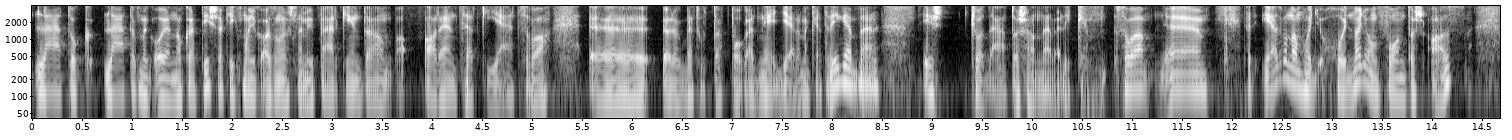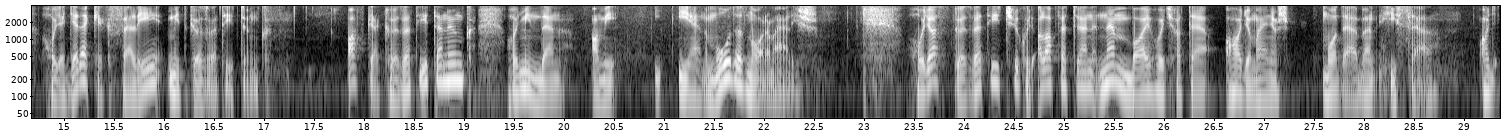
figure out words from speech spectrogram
Látok, látok meg olyanokat is, akik mondjuk azonos nemű párként a, a rendszert kijátszva örökbe tudtak fogadni egy gyermeket régebben, és csodálatosan nevelik. Szóval tehát én azt gondolom, hogy, hogy nagyon fontos az, hogy a gyerekek felé mit közvetítünk. Azt kell közvetítenünk, hogy minden, ami ilyen mód, az normális. Hogy azt közvetítsük, hogy alapvetően nem baj, hogyha te a hagyományos modellben hiszel hogy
